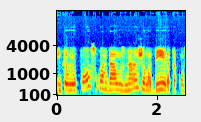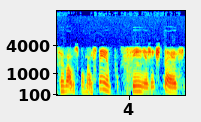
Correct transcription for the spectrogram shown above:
Então, eu posso guardá-los na geladeira para conservá-los por mais tempo? Sim, a gente deve.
